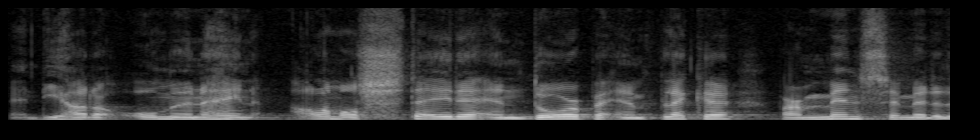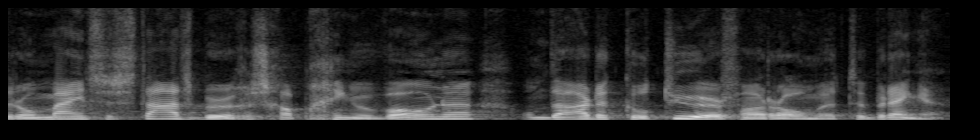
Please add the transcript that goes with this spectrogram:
En die hadden om hun heen allemaal steden en dorpen en plekken waar mensen met het Romeinse staatsburgerschap gingen wonen om daar de cultuur van Rome te brengen.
